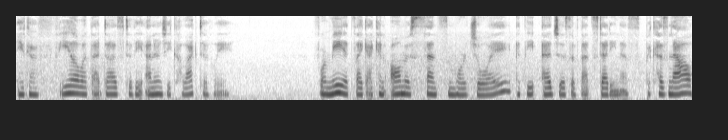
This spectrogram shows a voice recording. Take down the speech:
You can feel what that does to the energy collectively for me, it's like I can almost sense more joy at the edges of that steadiness because now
